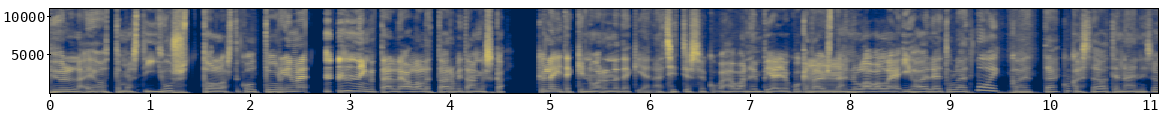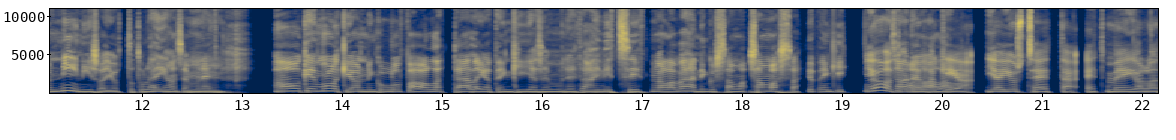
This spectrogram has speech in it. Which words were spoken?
Kyllä, ehdottomasti just tollaista kulttuuria me niin kuin tälle alalle tarvitaan, koska kyllä itsekin nuorena tekijänä, että sit jos joku vähän vanhempi ja joku, ketä. Mm. just nähnyt lavalla ja ihailee, tulee, että moikka, että kuka sä oot ja näin, niin se on niin iso juttu, tulee ihan semmoinen, mm. että ah, okei, okay, mullakin on niinku lupa olla täällä jotenkin ja semmoinen, että ai vitsi, me ollaan vähän niinku sama, samassa jotenkin. Joo, todellakin. Ja, alalla. ja just se, että, että me ei olla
